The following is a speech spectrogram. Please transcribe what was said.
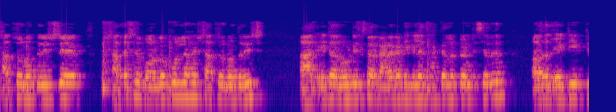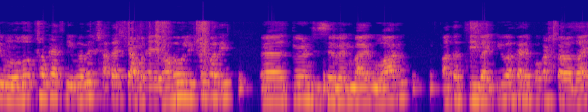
সাতশো উনত্রিশে সাতাশের বর্গ করলে হয় সাতশো উনত্রিশ, আর এটা রুট স্কোয়ার কাটাকাটি গেলে থাকে হলো টোয়েন্টি সেভেন অর্থাৎ এটি একটি মূলদ সংখ্যা। কীভাবে? সাতাশকে আমরা এভাবেও লিখতে পারি টোয়েন্টি সেভেন বাই ওয়ান অর্থাৎ থ্রি বাই কিউ আকারে প্রকাশ করা যায়।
